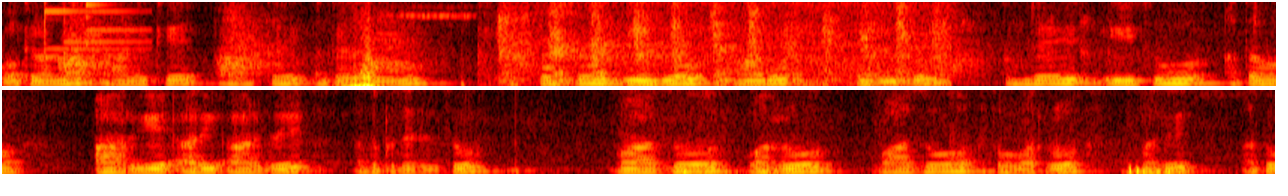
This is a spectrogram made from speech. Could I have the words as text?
ಓಕೆಗಳನ್ನು ಮಾಡಲಿಕ್ಕೆ ಆಗುತ್ತೆ ಅಂತ ಹೇಳಿದ್ರು ಸ್ಪೋರ್ಟ್ಸು ಈಜು ಆರು ಎಂಟು ಅಂದರೆ ಈಜು ಅಥವಾ R, A, R, E, R ಇದ್ದರೆ ಅದು ಪ್ರೆಸೆಂಟೆನ್ಸು ವಾಜು, ವರ್ರು, ವಾಜು ಅಥವಾ ವರ್ರು, ಬರೀ ಅದು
